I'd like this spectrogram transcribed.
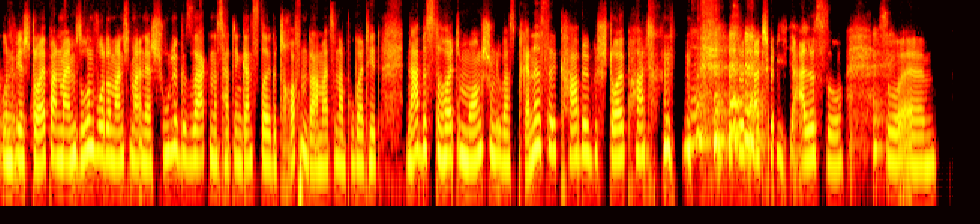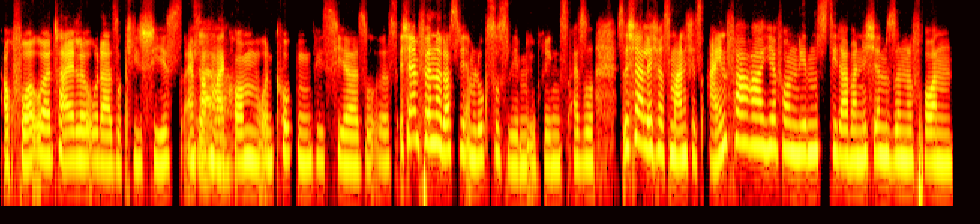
cool. Und wir stolpern. Meinem Sohn wurde manchmal in der Schule gesagt, und das hat ihn ganz doll getroffen damals in der Pubertät, na, bist du heute Morgen schon übers Brennnesselkabel gestolpert? das sind natürlich alles so, so ähm, auch Vorurteile oder so Klischees einfach Klar. mal kommen und gucken, wie es hier so ist. Ich empfinde, dass wir im Luxus leben übrigens. Also sicherlich ist manches einfacher hier vom Lebensstil, aber nicht im Sinne von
